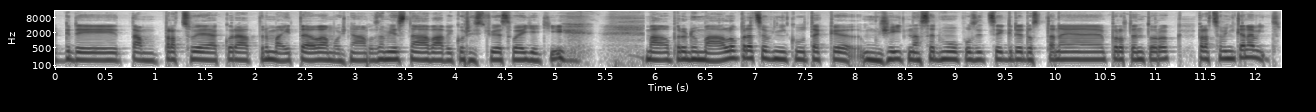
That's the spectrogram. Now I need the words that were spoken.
kdy tam pracuje akorát ten majitel a možná zaměstnává, vykořišťuje svoje děti. Má opravdu málo pracovníků, tak může jít na sedmou pozici, kde dostane pro tento rok pracovníka navíc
